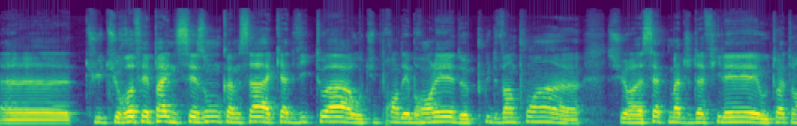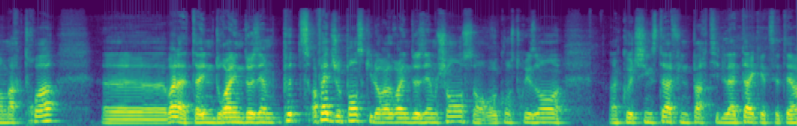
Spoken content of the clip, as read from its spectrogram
Euh, tu, tu refais pas une saison comme ça à 4 victoires où tu te prends des branlés de plus de 20 points euh, sur 7 matchs d'affilée où toi tu en marques 3. Euh, voilà, tu as une droit à une deuxième. En fait, je pense qu'il aura droit à une deuxième chance en reconstruisant un coaching staff, une partie de l'attaque, etc.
